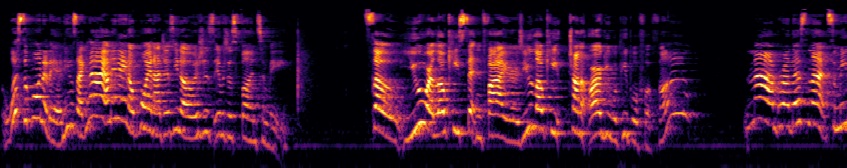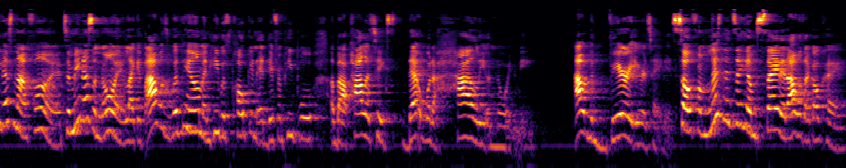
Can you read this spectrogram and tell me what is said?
What's the point of that? And he was like, nah, I mean, ain't no point. I just, you know, it's just, it was just fun to me. So you are low key setting fires. You low key trying to argue with people for fun? Uh-uh, bro, that's not, to me, that's not fun. To me, that's annoying. Like if I was with him and he was poking at different people about politics, that would have highly annoyed me. I would have been very irritated. So from listening to him say that, I was like, okay,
